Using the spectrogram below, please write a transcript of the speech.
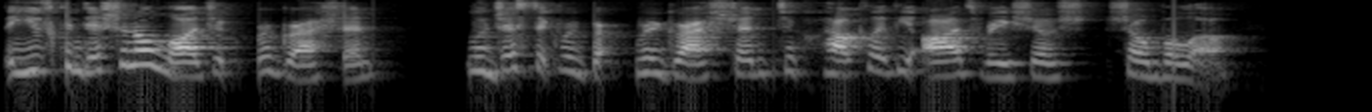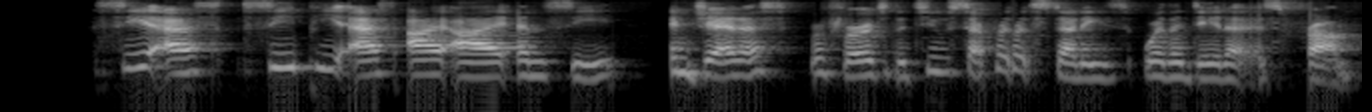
They used conditional logic regression, logistic reg regression to calculate the odds ratios shown below. CS, CPSII and C and JANUS refer to the two separate studies where the data is from.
